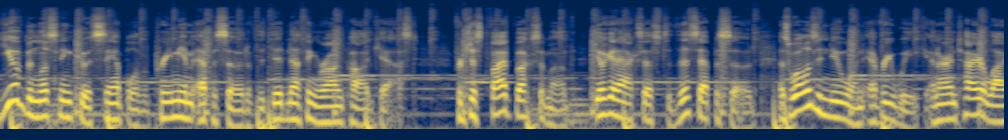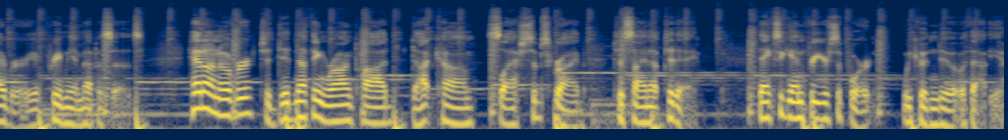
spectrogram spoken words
You have been listening to a sample of a premium episode of the Did Nothing Wrong podcast. For just five bucks a month, you'll get access to this episode, as well as a new one every week, and our entire library of premium episodes. Head on over to didnothingwrongpod.com slash subscribe to sign up today. Thanks again for your support. We couldn't do it without you.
